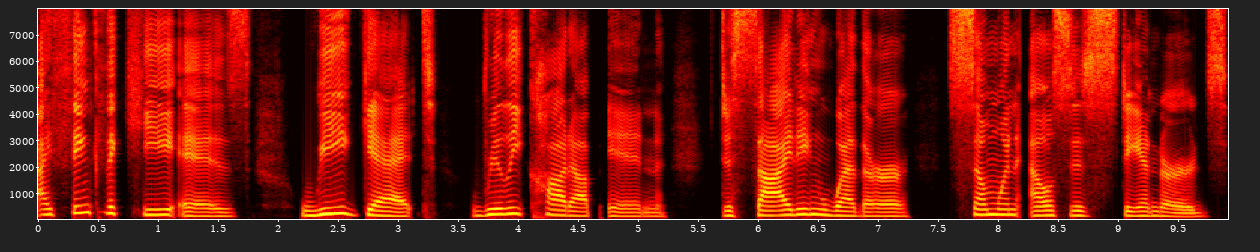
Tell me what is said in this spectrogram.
I think the key is we get really caught up in deciding whether someone else's standards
